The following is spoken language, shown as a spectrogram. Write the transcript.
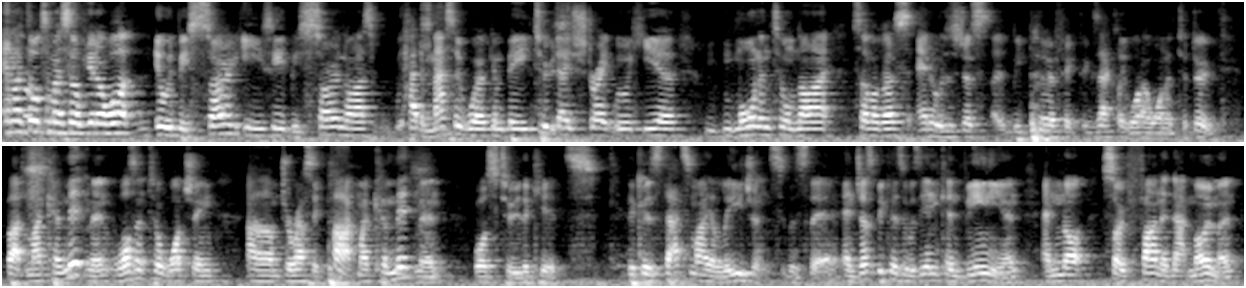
and I thought to myself, you know what? It would be so easy, it'd be so nice. We had a massive work and be two days straight we were here, morning till night, some of us, and it was just, it'd be perfect, exactly what I wanted to do. But my commitment wasn't to watching um, Jurassic Park, my commitment was to the kids because that's my allegiance was there. And just because it was inconvenient and not so fun at that moment,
